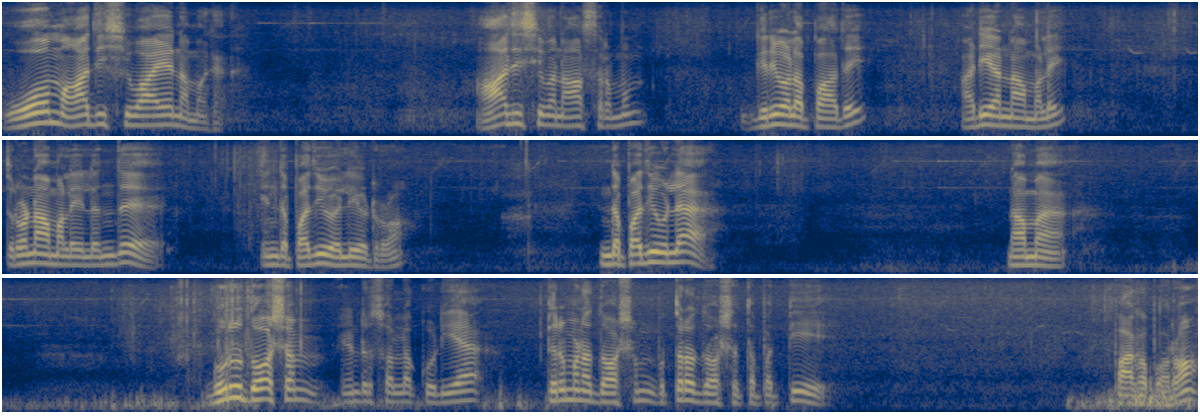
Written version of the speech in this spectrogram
ஓம் ஆதிசிவாய நமக. ஆதிசிவன் ஆசிரமம் கிரிவலப்பாதை அடி அண்ணாமலை திருவண்ணாமலையிலேருந்து இந்த பதிவு வெளியிடுறோம். இந்த பதிவில் நாம் குரு தோஷம் என்று சொல்லக்கூடிய திருமண தோஷம் புத்திர தோஷத்தை பற்றி பார்க்க போகிறோம்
